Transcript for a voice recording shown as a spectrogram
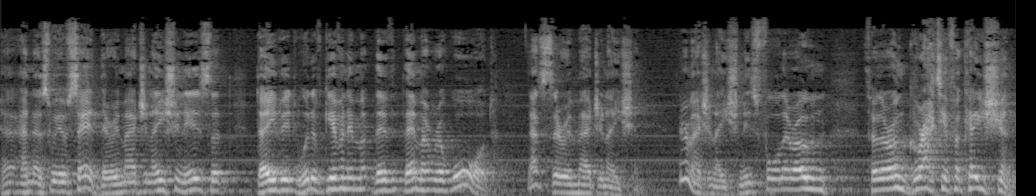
And as we have said, their imagination is that David would have given him, them a reward. That's their imagination. Their imagination is for their own, for their own gratification,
